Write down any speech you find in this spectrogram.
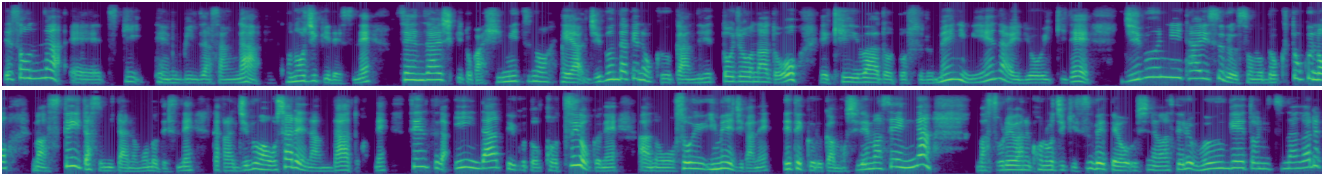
で、そんな、えー月天秤座さんが、この時期ですね、潜在意識とか秘密の部屋、自分だけの空間、ネット上などを、えキーワードとする目に見えない領域で、自分に対するその独特の、まあ、ステータスみたいなものですね。だから自分はおしゃれなんだとかね、センスがいいんだっていうことをこう強くね、あの、そういうイメージがね、出てくるかもしれませんが、まあ、それはね、この時期すべてを失わせるムーンゲートにつながる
